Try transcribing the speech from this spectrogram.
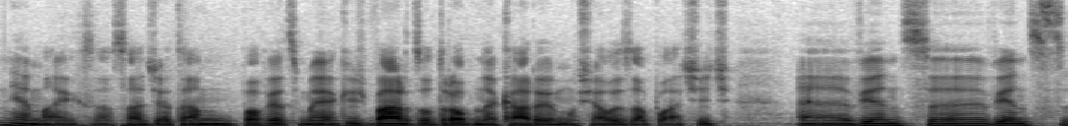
Nie ma ich w zasadzie. Tam powiedzmy jakieś bardzo drobne kary musiały zapłacić, e, więc, e, więc e,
